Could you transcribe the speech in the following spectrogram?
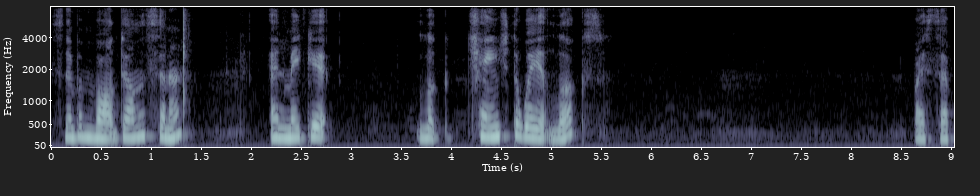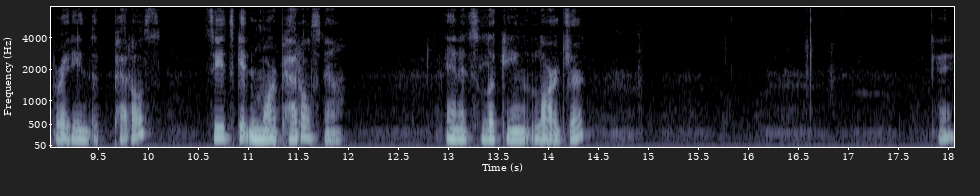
snip and all down the center and make it look, change the way it looks by separating the petals. See, it's getting more petals now. And it's looking larger. Okay.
